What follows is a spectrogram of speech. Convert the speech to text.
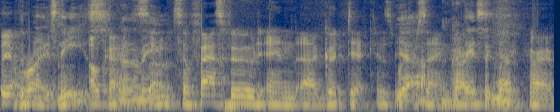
Yeah, the right. bee's knees. Okay. You know what I mean? So, so fast food and uh, good dick is what yeah, you're saying. All right. basically. Yeah. All right.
